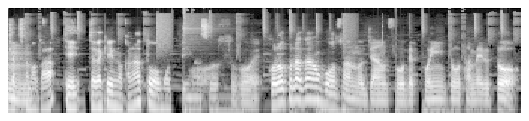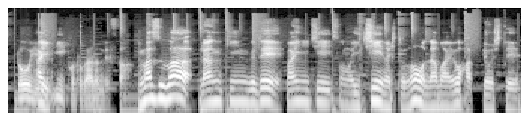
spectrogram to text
客様が来ていただけるのかなと思っています。すごい。コロプラガンホーさんの雀荘でポイントを貯めると、どういうはいいいことがあるんですか、まずはランキングで毎日その1位の人の名前を発表して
